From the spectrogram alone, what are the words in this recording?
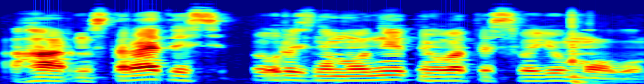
гарно. Старайтесь урізноманітнювати свою мову.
